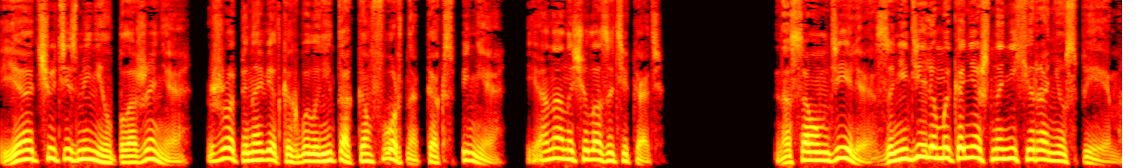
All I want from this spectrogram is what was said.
Я чуть изменил положение, жопе на ветках было не так комфортно, как спине, и она начала затекать. На самом деле, за неделю мы, конечно, ни хера не успеем.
